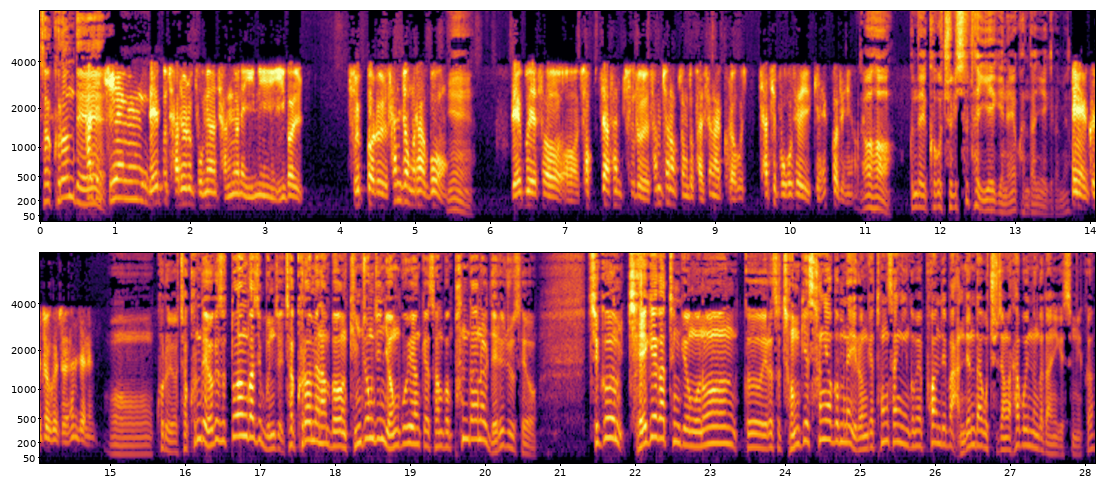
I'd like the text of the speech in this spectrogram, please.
자 그런데 사실 GM 내부 자료를 보면 작년에 이미 이걸 줄 거를 산정을 하고 예. 내부에서 어, 적자 산출을 3천억 정도 발생할 거라고 자체 보고서에 이렇게 했거든요. 어허. 근데 그거 주기 싫다 이 얘기네요. 간단히 얘기하면. 예, 그죠, 그죠. 현재는. 어, 그래요. 자, 근데 여기서 또 한 가지 문제. 자, 그러면 한번 김종진 연구위원께서 한번 판단을 내려주세요. 지금 재계 같은 경우는 그 예를 들어서 전기 상여금이나 이런 게 통상임금에 포함되면 안 된다고 주장을 하고 있는 것 아니겠습니까?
